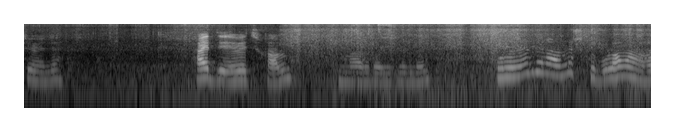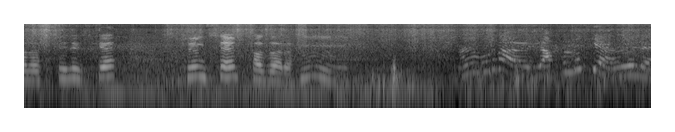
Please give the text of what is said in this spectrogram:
Şöyle. Haydi eve çıkalım. Bunları da üzüldüm. Bunu nereden almış ki? Bulamam arkadaş. Silifke tüm semt pazarı. Hmm. Hani burada yapılık ya öyle.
